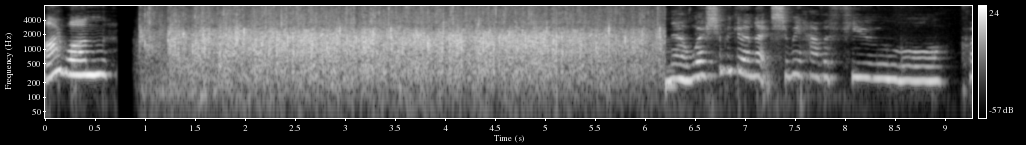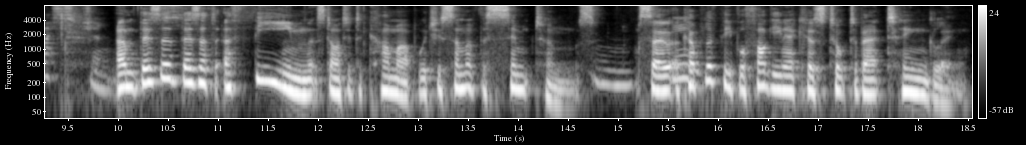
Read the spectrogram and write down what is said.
I won. Now, where should we go next? Should we have a few more questions? Um, there's a there's a, a, theme that started to come up, which is some of the symptoms. Mm. So, a couple of people, Foggy Neck has talked about tingling.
